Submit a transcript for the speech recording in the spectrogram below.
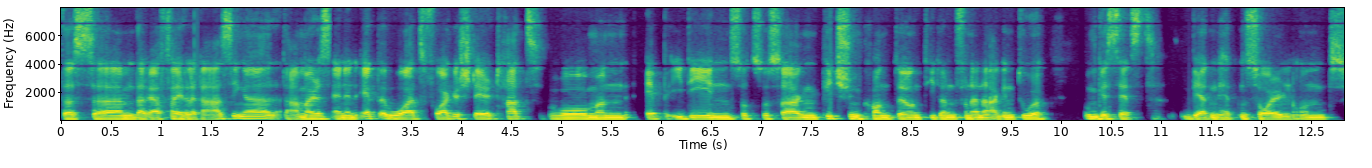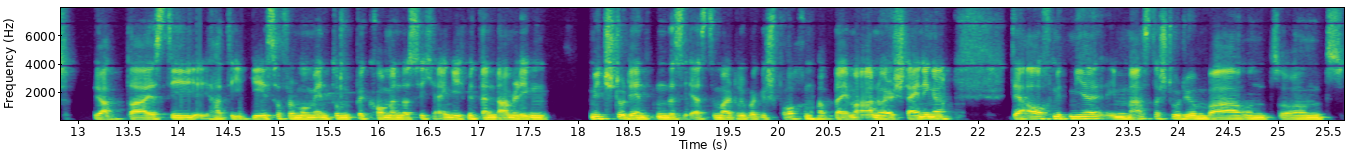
dass ähm, der Raphael Rasinger damals einen App Award vorgestellt hat, wo man App-Ideen sozusagen pitchen konnte und die dann von einer Agentur umgesetzt werden hätten sollen. Und ja, da ist die, hat die Idee so viel Momentum bekommen, dass ich eigentlich mit einem damaligen Mitstudenten das erste Mal drüber gesprochen habe, bei Emanuel Steininger, der auch mit mir im Masterstudium war und, und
